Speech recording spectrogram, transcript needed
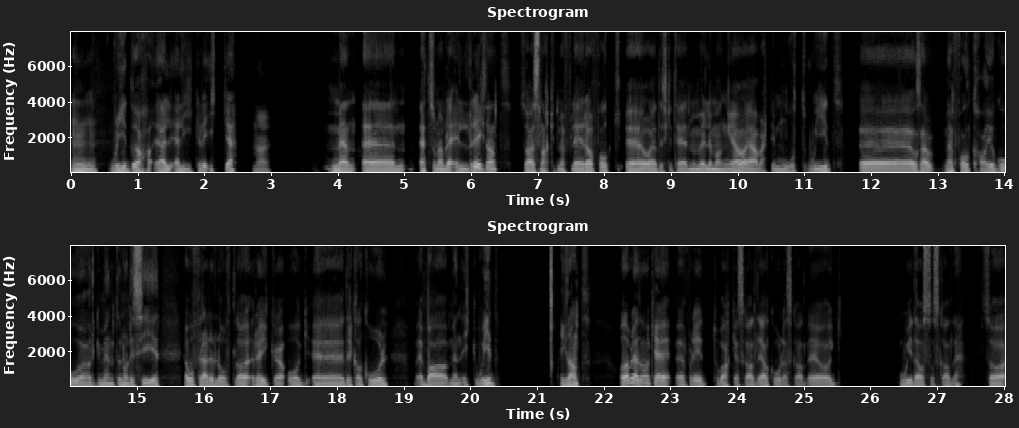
mm, Weed, jeg, jeg, jeg liker det ikke. Nei. Men eh, ettersom jeg ble eldre, ikke sant så har jeg snakket med flere, og, folk, eh, og jeg diskuterer med veldig mange, og jeg har vært imot weed. Eh, så men folk har jo gode argumenter når de sier Ja, hvorfor er det lov til å røyke og eh, drikke alkohol, eh, men ikke weed? Ikke sant? Og da ble jeg sånn, ok, eh, fordi tobakk er skadelig, alkohol er skadelig, og weed er også skadelig. Så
